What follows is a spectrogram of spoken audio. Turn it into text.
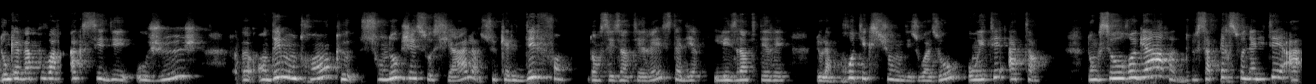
Donc, elle va pouvoir accéder au juge euh, en démontrant que son objet social, ce qu'elle défend dans ses intérêts, c'est-à-dire les intérêts de la protection des oiseaux, ont été atteints. Donc, c'est au regard de sa personnalité à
